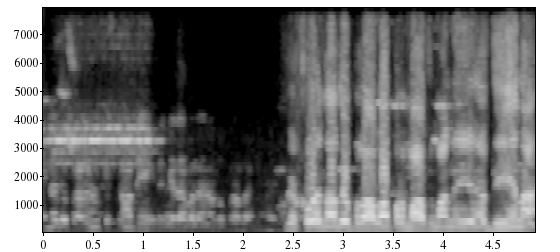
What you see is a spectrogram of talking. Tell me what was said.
ਇਹਨਾਂ ਦੇ ਉਪਰਾਲੇ ਨੂੰ ਕਿਸ ਤਰ੍ਹਾਂ ਦੇਖਦੇ ਜਿਹੜਾ ਵਾਲਾ ਇਹਨਾਂ ਦਾ ਉਪਰਾਲਾ ਕੀਤਾ? ਹੈ? ਵੇਖੋ ਇਹਨਾਂ ਦੇ ਉਪਰਾਲਾ ਪ੍ਰਮਾਤਮਾ ਨੇ ਇਹਨਾਂ ਦੇਣ ਆ।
